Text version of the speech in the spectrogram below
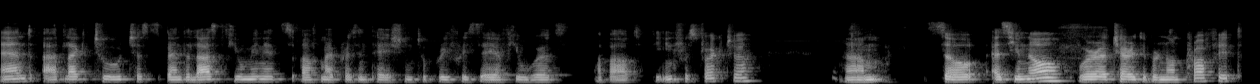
And I'd like to just spend the last few minutes of my presentation to briefly say a few words about the infrastructure. Um, so as you know, we're a charitable nonprofit.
